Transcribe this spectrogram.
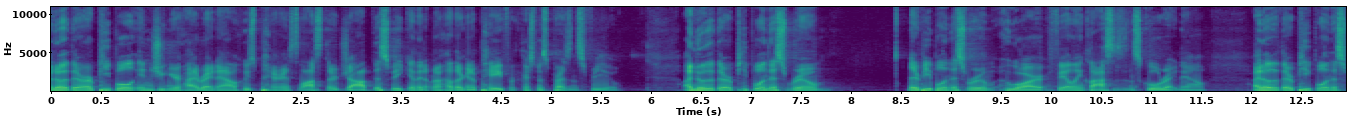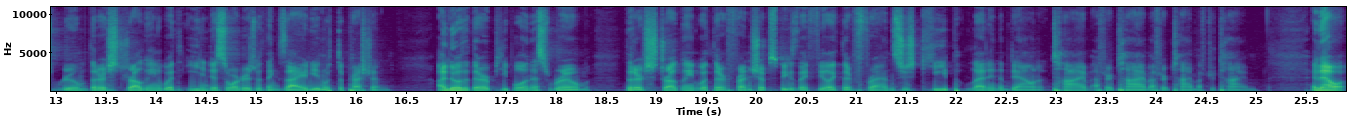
I know there are people in junior high right now whose parents lost their job this week and they don't know how they're going to pay for Christmas presents for you. I know that there are people in this room, there are people in this room who are failing classes in school right now. I know that there are people in this room that are struggling with eating disorders, with anxiety, and with depression. I know that there are people in this room that are struggling with their friendships because they feel like their friends just keep letting them down time after time after time after time. And now,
